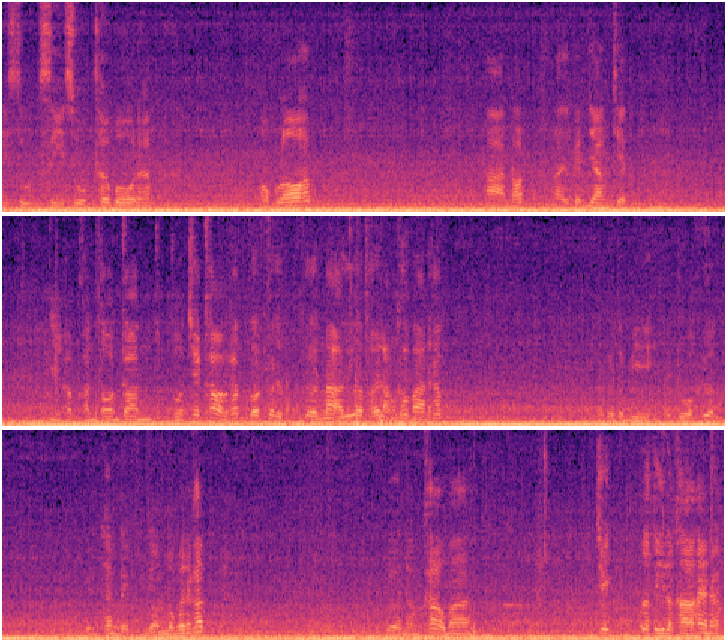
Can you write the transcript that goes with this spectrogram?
เครื่องอีซูสี่สูบเทอร์โบนะครับหกล้อครับห้าน็อตน่าจะเป็นยางเจ็ดนี่ครับขั้นตอนการตรวจเช็คเข้านะครับ รถก็จะเดินหน้าหรือว่าถอยหลังเข้ามานะครับ แล้วก็จะมีตัวเครื่องเป็นแท่งเหล็กหย่อนลงไปนะครับ เพื่อนำเข้ามาเช็คระตีราคาให้นะครับ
